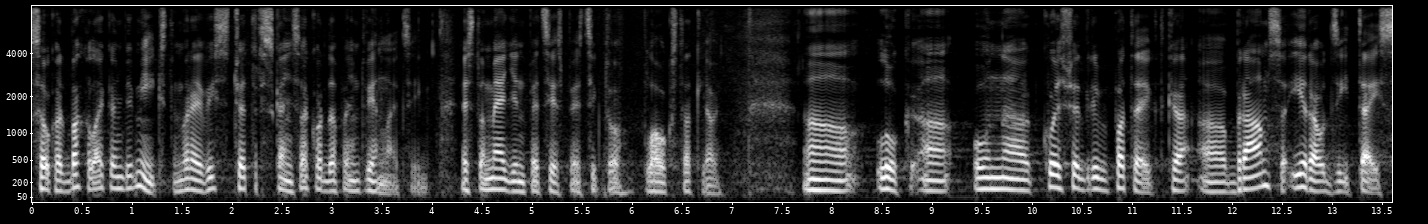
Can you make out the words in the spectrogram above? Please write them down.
Savukārt Baha laikā viņi bija mīksti un varēja visas četras skaņas akordā paņemt vienlaicīgi. Es to mēģinu pēc iespējas, cik to plaukst atļauj. Uh, lūk, uh, un uh, ko es šeit gribu pateikt, ka Brāmsa ieraudzītais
